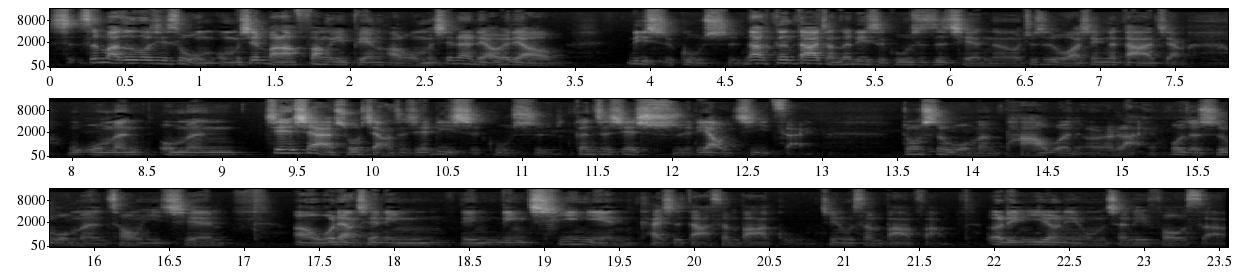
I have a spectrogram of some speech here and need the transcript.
圣巴这个东西是我们我们先把它放一边好了。我们现在聊一聊历史故事。那跟大家讲这历史故事之前呢，就是我要先跟大家讲，我我们我们接下来所讲这些历史故事跟这些史料记载，都是我们爬文而来，或者是我们从以前，呃，我两千零零零七年开始打森巴鼓，进入森巴法，二零一二年我们成立 Fosa，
